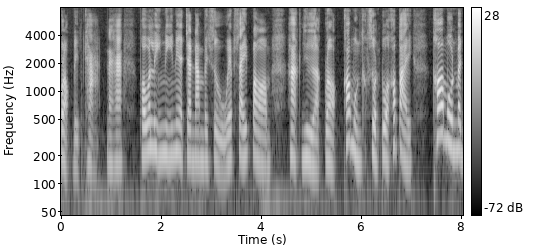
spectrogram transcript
กรอกเด็ดขาดนะคะเพราะว่าลิงก์นี้เนี่ยจะนำไปสู่เว็บไซต์ปลอม หากเหยื่อกรอกข้อมูลส่วนตัวเข้าไป ข้อมูลบัญ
